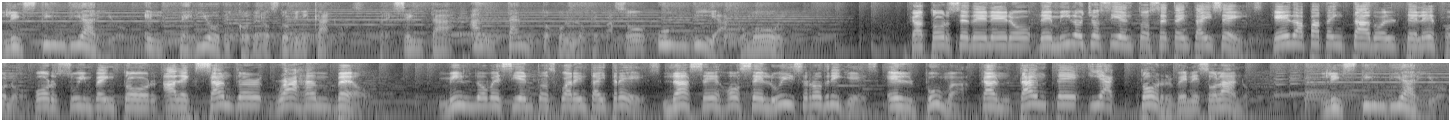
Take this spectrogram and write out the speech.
Listín Diario, el periódico de los dominicanos, presenta al tanto con lo que pasó un día como hoy. 14 de enero de 1876 queda patentado el teléfono por su inventor Alexander Graham Bell. 1943 nace José Luis Rodríguez, el Puma, cantante y actor venezolano. Listín Diario,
